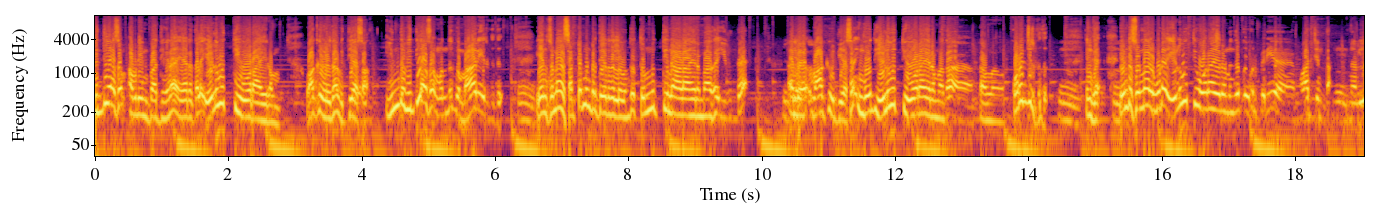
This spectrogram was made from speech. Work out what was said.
வித்தியாசம் அப்படின்னு பாத்தீங்கன்னா ஏறத்தாழ எழுபத்தி ஓராயிரம் வாக்குகள் தான் வித்தியாசம். இந்த வித்தியாசம் வந்து இங்க மாறி இருக்குது. ஏன்னு சொன்னா சட்டமன்ற தேர்தலில் வந்து தொண்ணூத்தி நாலாயிரமாக இருந்த அந்த வாக்கு வித்தியாசம் இங்க வந்து எழுபத்தி ஓராயிரமா தான் குறைஞ்சிருக்குது. இங்க. என்று சொன்னாலும் கூட எழுபத்தி ஓராயிரம்ங்கிறது ஒரு பெரிய மார்ஜின் தான். நல்ல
